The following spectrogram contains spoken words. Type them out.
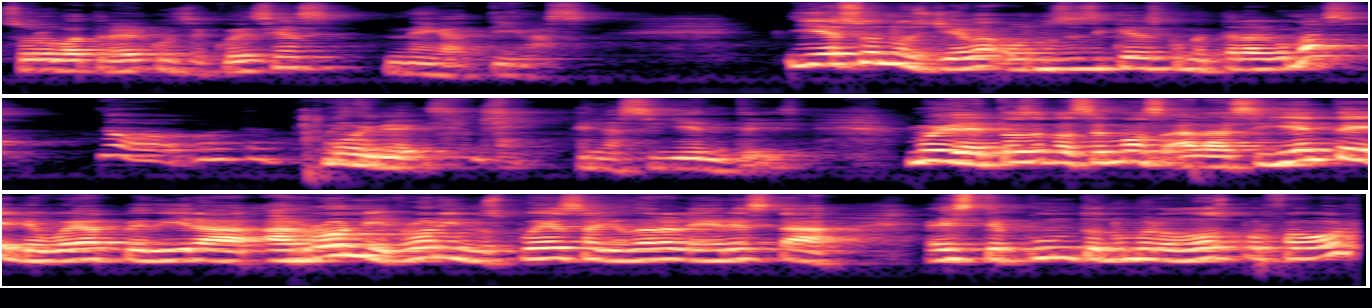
solo va a traer consecuencias negativas. Y eso nos lleva, o no sé si quieres comentar algo más. No, Muy bien, en la siguiente. Muy bien, entonces pasemos a la siguiente y le voy a pedir a, a Ronnie. Ronnie, ¿nos puedes ayudar a leer esta, este punto número 2, por favor?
